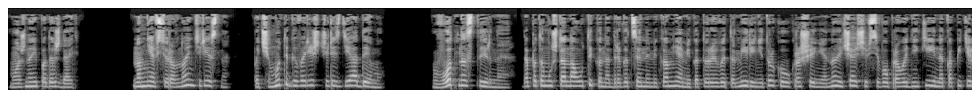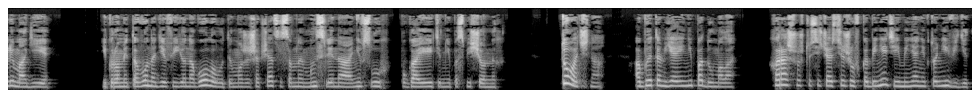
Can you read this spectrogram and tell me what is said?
Можно и подождать. Но мне все равно интересно, Почему ты говоришь через диадему? Вот настырная. Да потому что она утыкана драгоценными камнями, которые в этом мире не только украшения, но и чаще всего проводники и накопители магии. И кроме того, надев ее на голову, ты можешь общаться со мной мысленно, а не вслух, пугая этим непосвященных. Точно! Об этом я и не подумала. Хорошо, что сейчас сижу в кабинете и меня никто не видит.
